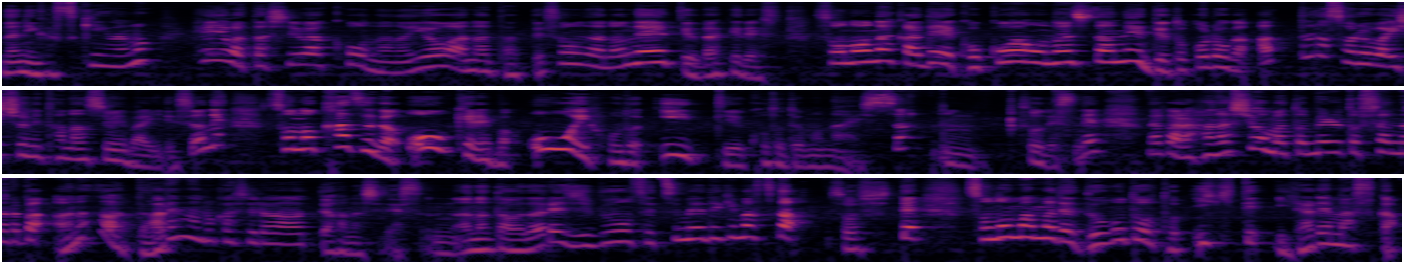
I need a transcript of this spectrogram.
何が好きなのへえ私はこうなのよ。あなたってそうなのねっていうだけですその中でここは同じだねっていうところがあったらそれは一緒に楽しめばいいですよね。その数が多ければ多いほどいいっていうことでもないしさ、うん、そうですね。だから話をまとめるとしたならばあなたは誰なのかしら？って話です、うん、あなたは誰？自分を説明できますか？そしてそのままで堂々と生きていられますか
